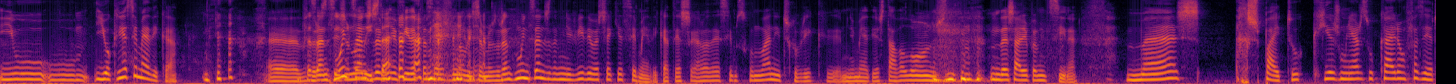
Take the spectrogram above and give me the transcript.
E, o, o- e eu queria ser médica. A durante muitos anos da minha vida passei a jornalista, mas durante muitos anos da minha vida eu achei que ia ser médica, até chegar ao 12 ano e descobri que a minha média estava longe de me deixar ir para a medicina. Mas respeito que as mulheres o queiram fazer.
